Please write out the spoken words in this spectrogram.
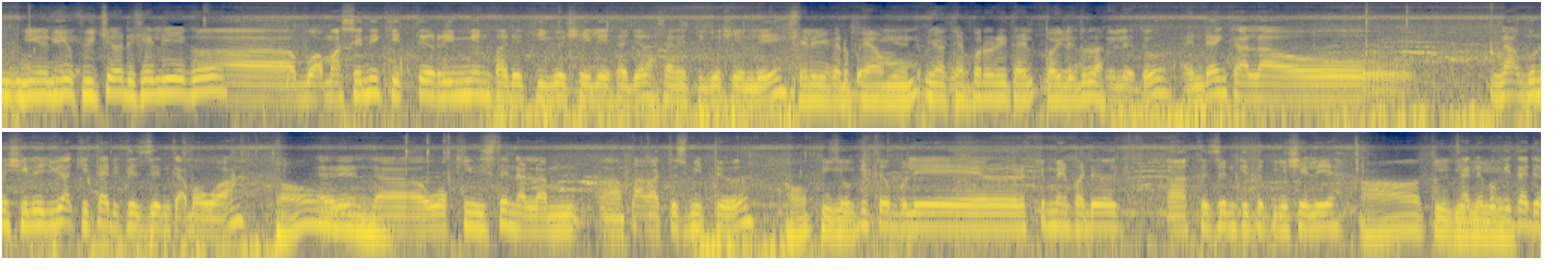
Near near future ada chalet ke? Uh, buat masa ni kita remain pada tiga chalet sajalah. Sana tiga chalet. Chalet yang depan yang, yang temporary toilet, toilet tu lah. Toilet tu. And then kalau nak guna chalet juga kita ada curtain kat bawah. Oh. And then uh, walking distance dalam uh, 400 meter. Okey. So kita boleh recommend pada uh, cousin kita punya chalet lah. Ah, okey okey. Sana pun kita ada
